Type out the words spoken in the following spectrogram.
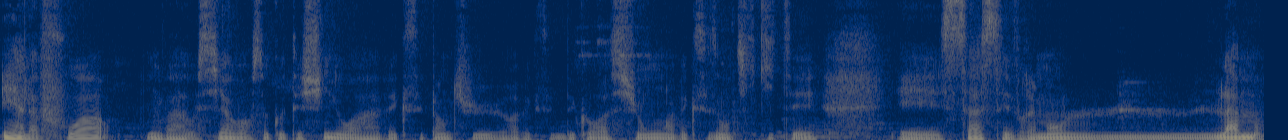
et à la fois on va aussi avoir ce côté chinois avec ses peintures, avec cette décoration, avec ses antiquités. Et ça, c'est vraiment l'âme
